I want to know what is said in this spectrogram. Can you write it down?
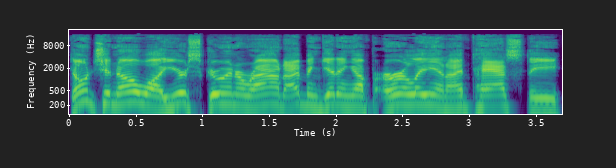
Don't you know while you're screwing around, I've been getting up early and I passed the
